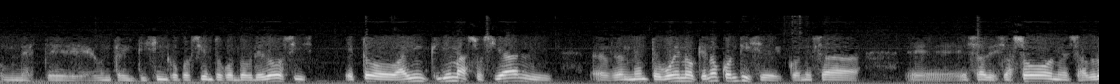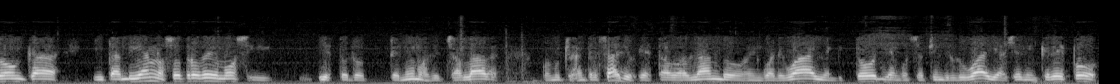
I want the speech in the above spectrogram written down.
un, este, un 35% con doble dosis. Esto hay un clima social eh, realmente bueno que no condice con esa eh, esa desazón esa bronca y también nosotros vemos y, y esto lo tenemos de charlar con muchos empresarios que he estado hablando en Gualeguay, en Victoria, en Concepción del Uruguay, ayer en Crespo,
